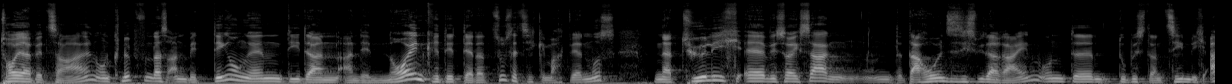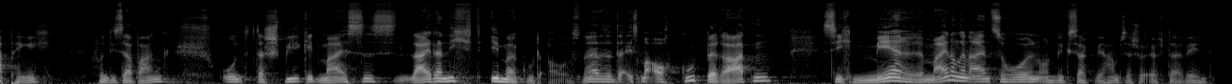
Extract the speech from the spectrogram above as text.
teuer bezahlen und knüpfen das an Bedingungen, die dann an den neuen Kredit, der da zusätzlich gemacht werden muss, natürlich, äh, wie soll ich sagen, da holen sie sich wieder rein und äh, du bist dann ziemlich abhängig von dieser Bank. Und das Spiel geht meistens leider nicht immer gut aus. Ne? Also da ist man auch gut beraten, sich mehrere Meinungen einzuholen. Und wie gesagt, wir haben es ja schon öfter erwähnt,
